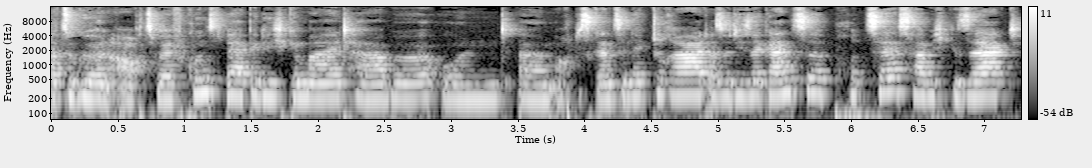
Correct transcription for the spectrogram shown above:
Dazu gehören auch zwölf Kunstwerke, die ich gemalt habe und ähm, auch das ganze Lektorat. Also dieser ganze Prozess habe ich gesagt,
